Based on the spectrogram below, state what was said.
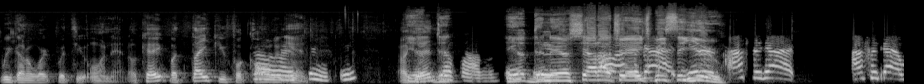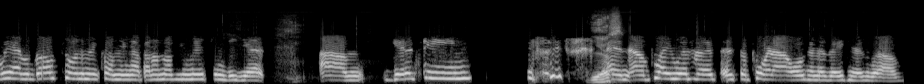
we're going to work with you on that. Okay? But thank you for calling right, in. thank you. Again? Yeah, No problem. Yeah, Danielle, shout out Oh, your I forgot. HBCU. Yes, I forgot. I forgot. We have a golf tournament coming up. I don't know if you mentioned it yet. Um, get a team Yes. and uh, play with us and support our organization as well.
